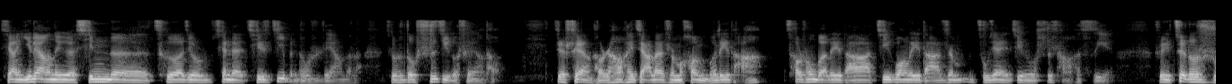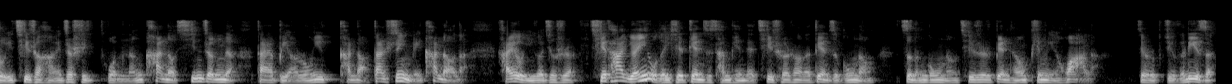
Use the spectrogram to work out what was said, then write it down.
像一辆那个新的车，就是现在其实基本都是这样的了，就是都十几个摄像头，这摄像头，然后还加了什么毫米波雷达、超声波雷达、激光雷达，这逐渐也进入市场和视野。所以这都是属于汽车行业，这是我们能看到新增的，大家比较容易看到。但是你没看到的，还有一个就是其他原有的一些电子产品在汽车上的电子功能、智能功能，其实变成平民化了。就是举个例子。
